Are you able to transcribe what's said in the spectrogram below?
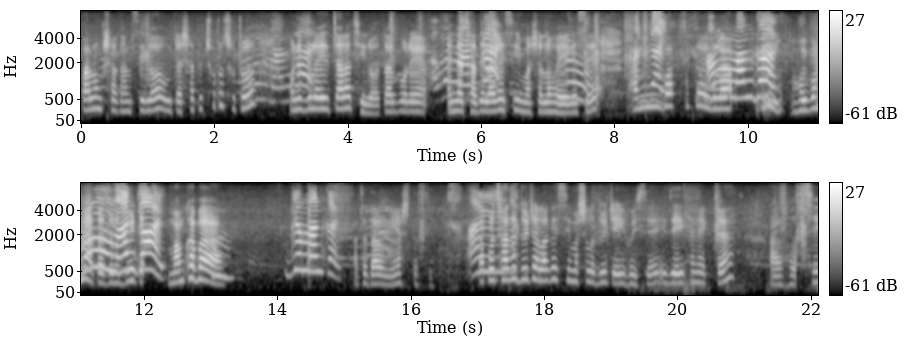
পালং শাক আনছিল, ওইটার সাথে ছোট ছোট অনেকগুলাই চারা ছিল। তারপরে আইনা ছাদে লাগাইছি মাসাল্লাহ হয়ে গেছে। আমি ভাবছি তো এগুলা হইব না তার জন্য দুইটা মাম খাবা? আচ্ছা দাঁড়াও নিয়ে আসতেছি। তারপর ছাদে দুইটা লাগাইছি মাসাল্লাহ দুইটাই হয়েছে এই যে এইখানে একটা আর হচ্ছে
